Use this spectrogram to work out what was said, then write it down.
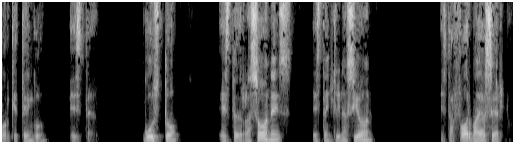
porque tengo este gusto, estas razones, esta inclinación, esta forma de hacerlo.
